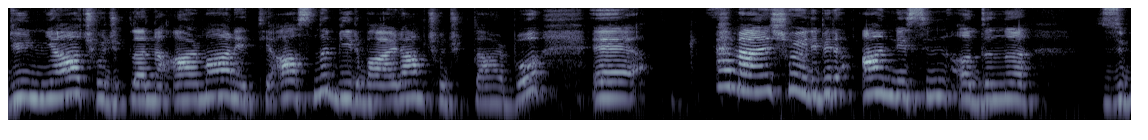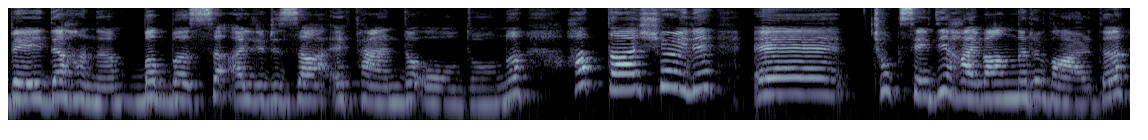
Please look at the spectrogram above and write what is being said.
dünya çocuklarına armağan ettiği aslında bir bayram çocuklar bu. E, hemen şöyle bir annesinin adını Zübeyde Hanım, babası Ali Rıza Efendi olduğunu, hatta şöyle e, çok sevdiği hayvanları vardı.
